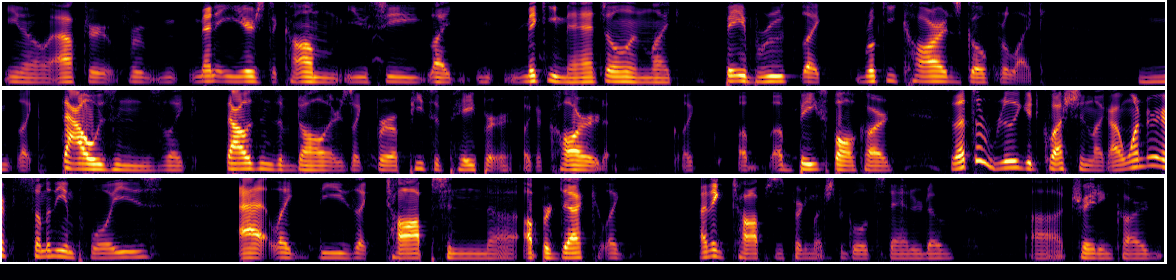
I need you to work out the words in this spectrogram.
you know after for many years to come. You see like Mickey Mantle and like Babe Ruth like rookie cards go for like like thousands like thousands of dollars like for a piece of paper like a card like a, a baseball card so that's a really good question like i wonder if some of the employees at like these like Topps and uh, upper deck. Like I think Topps is pretty much the gold standard of uh, trading card,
